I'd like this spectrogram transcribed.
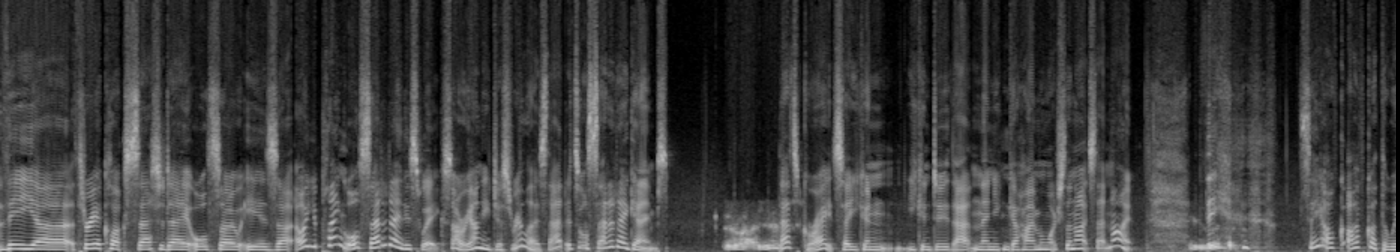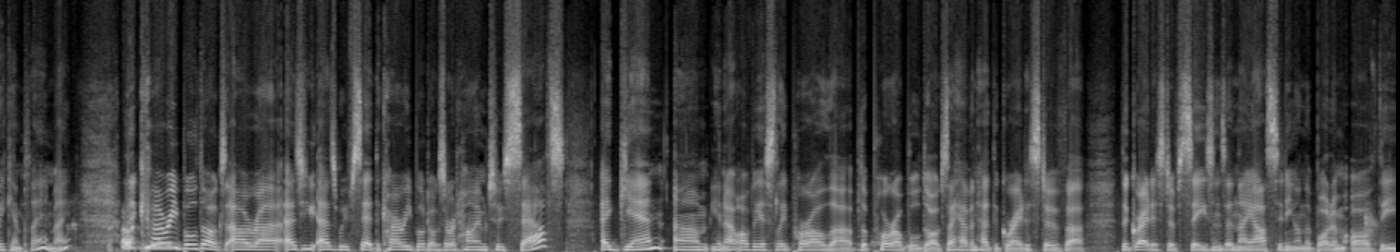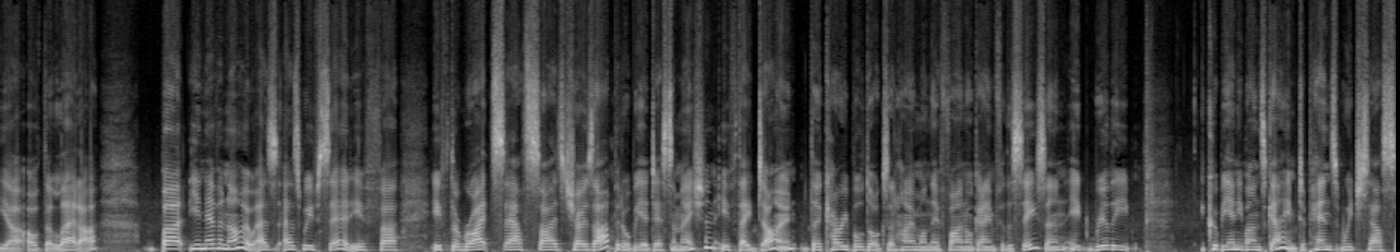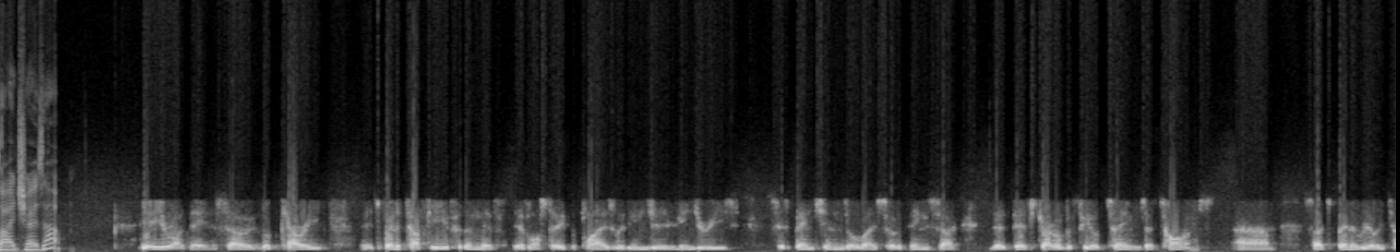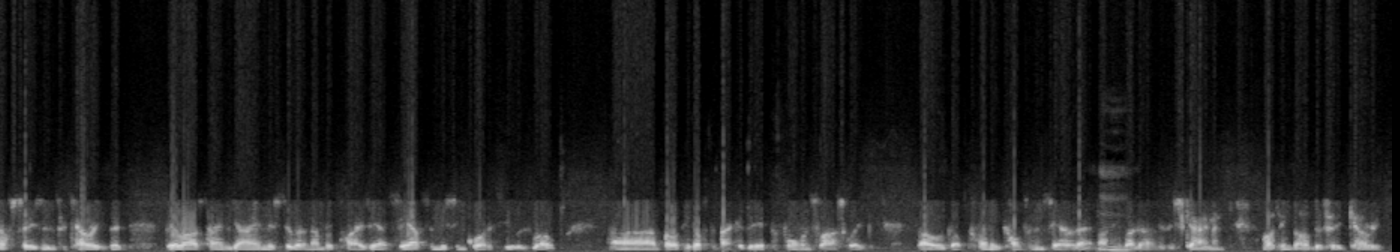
The uh, three o'clock Saturday also is. Uh, oh, you're playing all Saturday this week. Sorry, I only just realised that it's all Saturday games. There are, yeah. That's great. So you can you can do that, and then you can go home and watch the Knights that night. Exactly. The, see, I've, I've got the weekend plan, mate. The Kurri Bulldogs are, uh, as you as we've said, the Kurri Bulldogs are at home to Souths again. Um, you know, obviously, poor old, uh, the poor old Bulldogs. They haven't had the greatest of uh, the greatest of seasons, and they are sitting on the bottom of the uh, of the ladder. But you never know. As as we've said, if uh, if the right South side shows up, it'll be a decimation. If they don't, the Kurri Bulldogs at home on their final game for the season, it really it could be anyone's game. Depends which South side shows up. Yeah, you're right there. So, look, Kurri, it's been a tough year for them. They've, they've lost a heap of players with inju- injuries, suspensions, all those sort of things. So, they, they've struggled to field teams at times. Um, so, it's been a really tough season for Kurri. But their last home game, they've still got a number of players out. South are missing quite a few as well. Uh, but I think off the back of their performance last week, they've got plenty of confidence out of that. And I think they'll go into this game and I think they'll defeat Kurri.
